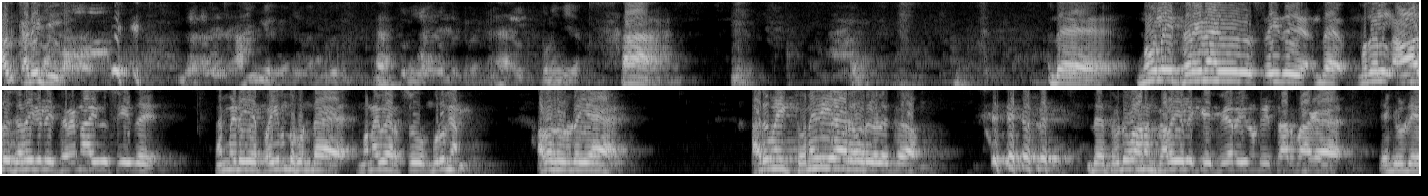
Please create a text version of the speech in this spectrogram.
அது கடைசி. இந்த நூலை திறனாய்வு செய்து அந்த முதல் ஆறு கதைகளை திறனாய்வு செய்து நம்மிடையே பகிர்ந்து கொண்ட முனைவர் சு. முருகன் அவர்களுடைய அருமை துணைவியார் அவர்களுக்கும் இந்த தொடுவானம் கலை இலக்கிய பேரவையினுடைய சார்பாக எங்களுடைய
